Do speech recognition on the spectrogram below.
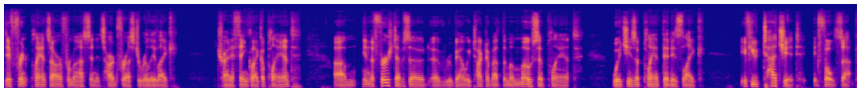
different plants are from us and it's hard for us to really like try to think like a plant. Um, in the first episode of Rootbound, we talked about the mimosa plant, which is a plant that is like if you touch it, it folds up,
